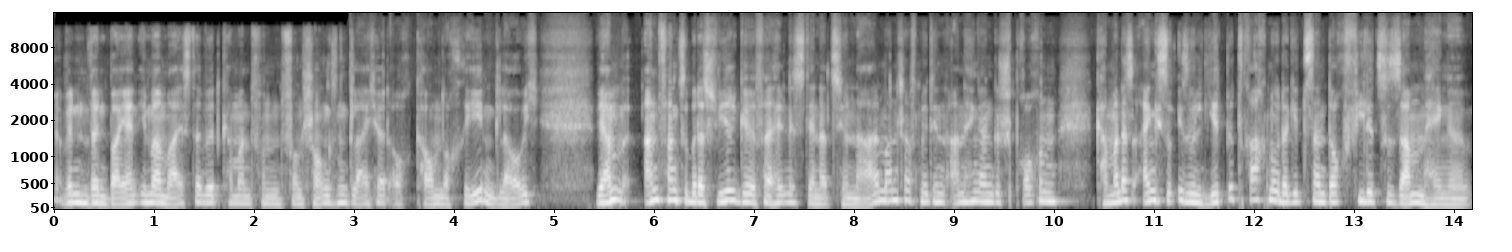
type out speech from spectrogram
Ja, wenn, wenn Bayern immer Meister wird, kann man von, von Chancengleichheit auch kaum noch reden, glaube ich. Wir haben anfangs über das schwierige Verhältnis der Nationalmannschaft mit den Anhängern gesprochen. Kann man das eigentlich so isoliert betrachten oder gibt es dann doch viele Zusammenhänge,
